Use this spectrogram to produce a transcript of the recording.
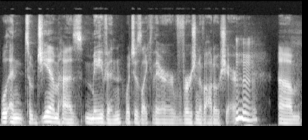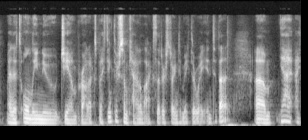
Well, and so GM has Maven, which is like their version of AutoShare. Mm-hmm. Um, and it's only new GM products, but I think there's some Cadillacs that are starting to make their way into that. Um, yeah, I,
